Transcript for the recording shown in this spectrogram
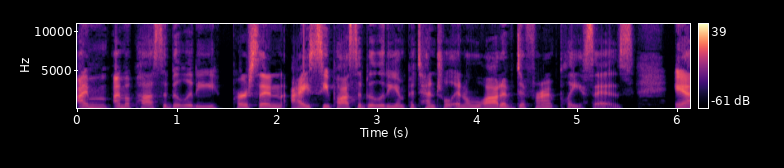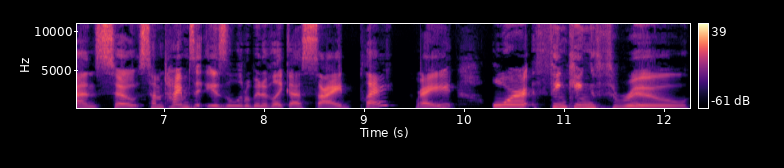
I'm I'm a possibility person. I see possibility and potential in a lot of different places. And so sometimes it is a little bit of like a side play, right? Or thinking through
